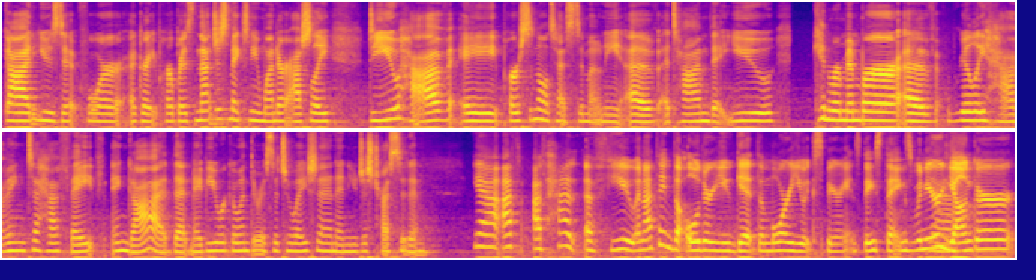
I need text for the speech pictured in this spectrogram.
God used it for a great purpose, and that just makes me wonder, Ashley, do you have a personal testimony of a time that you can remember of really having to have faith in God that maybe you were going through a situation and you just trusted Him? Yeah, I've I've had a few, and I think the older you get, the more you experience these things. When you're yeah. younger,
